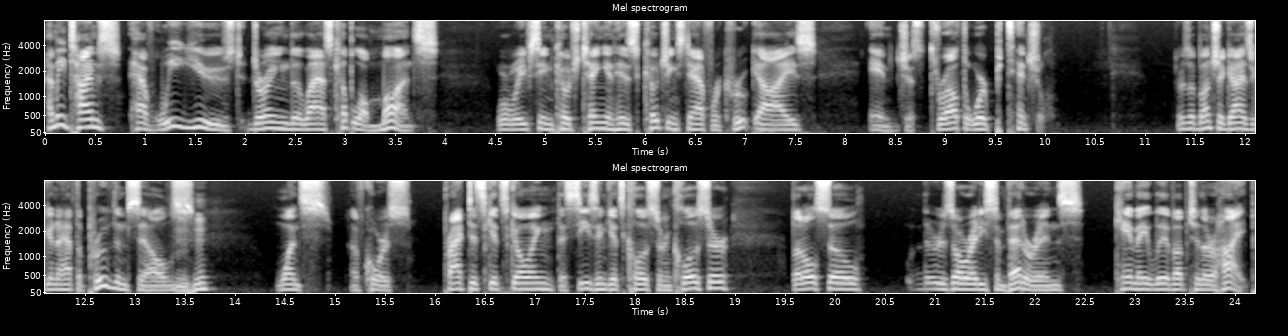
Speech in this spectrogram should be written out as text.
How many times have we used during the last couple of months where we've seen Coach Tang and his coaching staff recruit guys and just throw out the word potential? There's a bunch of guys that are going to have to prove themselves mm-hmm. once, of course, practice gets going, the season gets closer and closer, but also there's already some veterans. Can they live up to their hype?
